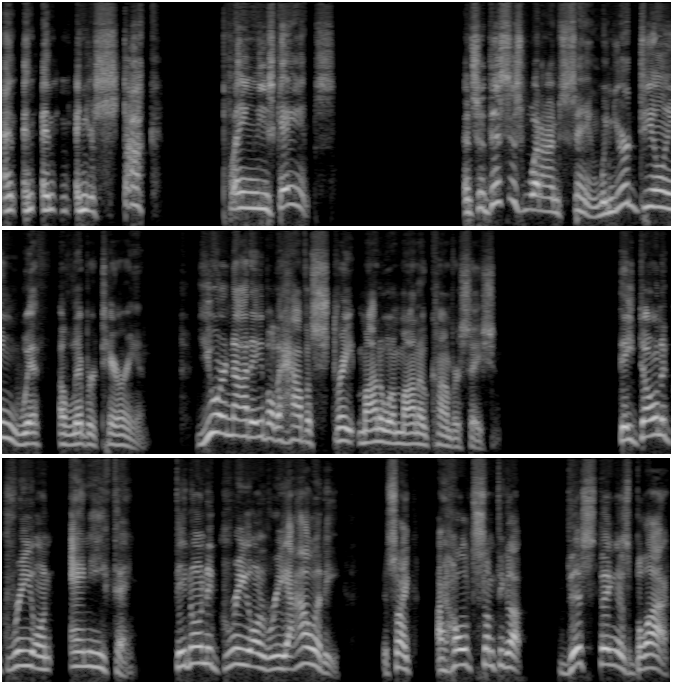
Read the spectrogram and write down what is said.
And, and, and, and you're stuck playing these games. And so, this is what I'm saying. When you're dealing with a libertarian, you are not able to have a straight mano a mano conversation. They don't agree on anything, they don't agree on reality. It's like I hold something up. This thing is black.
